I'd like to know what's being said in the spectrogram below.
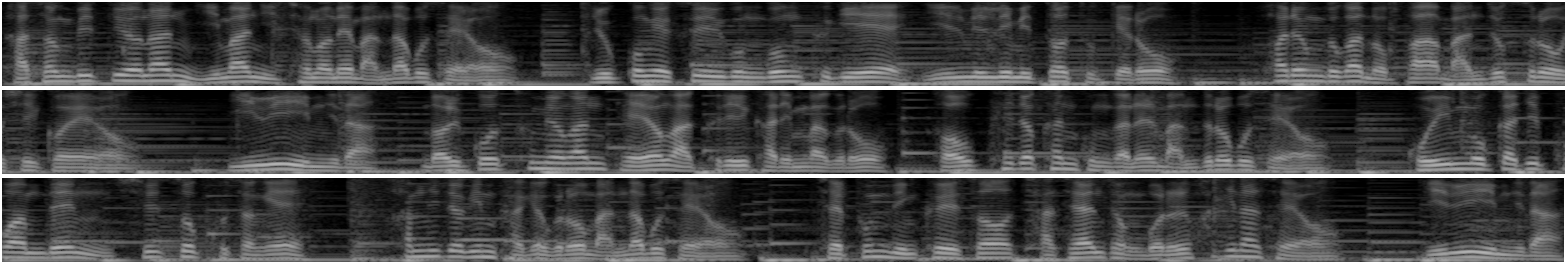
가성비 뛰어난 22,000원에 만나보세요. 60X100 크기의 1mm 두께로 활용도가 높아 만족스러우실 거예요. 2위입니다. 넓고 투명한 대형 아크릴 가림막으로 더욱 쾌적한 공간을 만들어 보세요. 고인모까지 포함된 실속 구성에 합리적인 가격으로 만나보세요. 제품 링크에서 자세한 정보를 확인하세요. 1위입니다.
